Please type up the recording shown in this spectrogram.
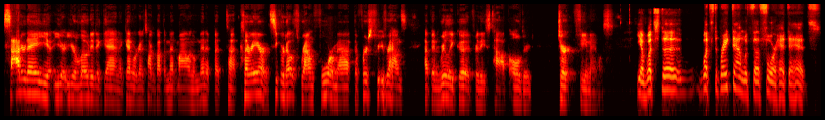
Saturday, you, are loaded again. Again, we're going to talk about the Met Mile in a minute, but uh, Clairiere, Secret Oath, round four, Matt. The first three rounds have been really good for these top older dirt females. Yeah, what's the what's the breakdown with the four head-to-heads?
